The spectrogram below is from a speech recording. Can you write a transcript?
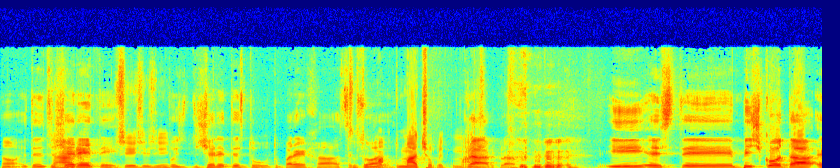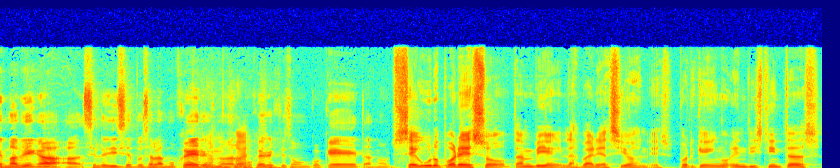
¿no? Es tu Claro. xerete. Sí, sí, sí. Pues tu xerete es tu, tu pareja Tu- tu, sexual. ma- tu macho, que tu macho. Claro, claro. Y este piscota es más bien a, a- se le dice pues a las mujeres, A las ¿no? A las mujeres. que son coquetas, ¿no? Seguro por eso también las variaciones, porque en, en distintas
